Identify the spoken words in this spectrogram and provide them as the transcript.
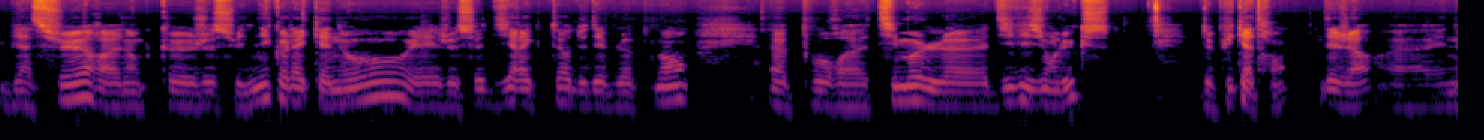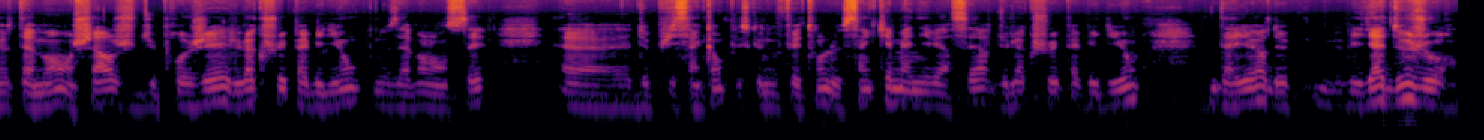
Bien sûr, euh, donc euh, je suis Nicolas Cano et je suis directeur du développement pour Timol Division Luxe depuis 4 ans déjà, euh, et notamment en charge du projet Luxury Pavilion que nous avons lancé euh, depuis 5 ans, puisque nous fêtons le cinquième anniversaire du Luxury Pavilion, d'ailleurs il y a deux jours.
